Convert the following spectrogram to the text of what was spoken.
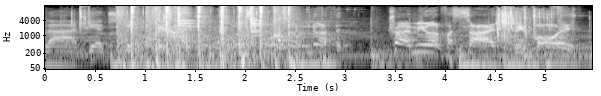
That dipshit. Nothing. Try me on for size, big boy.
